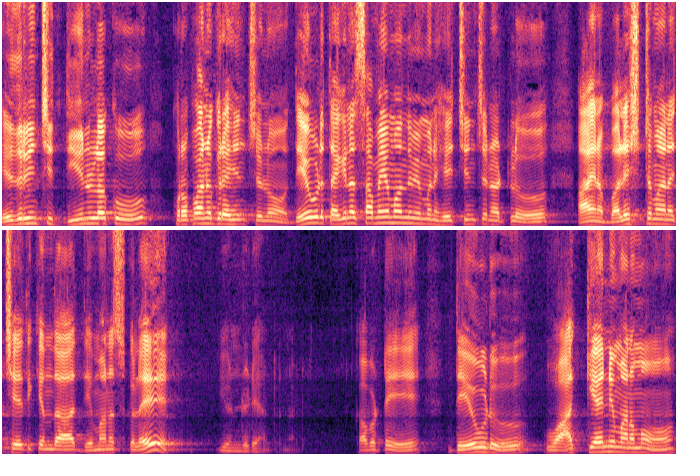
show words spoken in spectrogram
ఎదిరించి దీనులకు కృపానుగ్రహించును. దేవుడు తగిన సమయమందు మిమ్మల్ని హెచ్చించినట్లు ఆయన బలిష్టమైన చేతి కింద దిమనస్కులై యుండుడి అంటున్నాడు. కాబట్టి దేవుడు వాక్యాన్ని మనము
